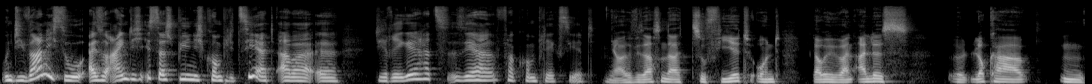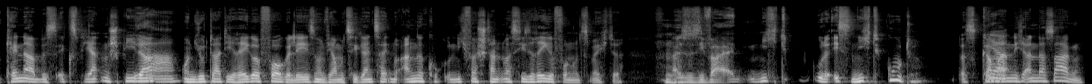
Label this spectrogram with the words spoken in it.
Und die war nicht so, also eigentlich ist das Spiel nicht kompliziert, aber äh, die Regel hat es sehr verkomplexiert. Ja, also wir saßen da zu viert und ich glaube, wir waren alles äh, locker Kenner bis Expertenspieler Ja. und Jutta hat die Regel vorgelesen und wir haben uns die ganze Zeit nur angeguckt und nicht verstanden, was diese Regel von uns möchte. Also sie war nicht oder ist nicht gut. Das kann Ja. man nicht anders sagen.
